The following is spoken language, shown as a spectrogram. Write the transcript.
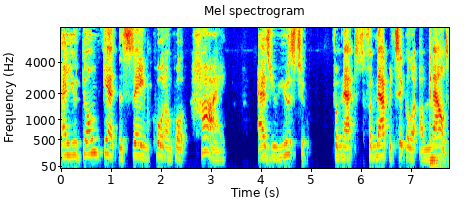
and you don't get the same quote unquote high as you used to from that from that particular amount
